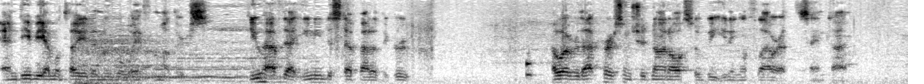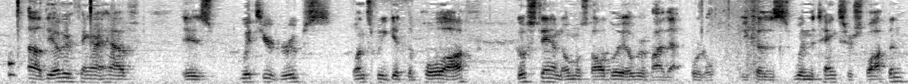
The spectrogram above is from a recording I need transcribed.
and DBM will tell you to move away from others. If you have that, you need to step out of the group. However, that person should not also be eating a flower at the same time. Uh, the other thing I have is with your groups, once we get the pull off, go stand almost all the way over by that portal, because when the tanks are swapping,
